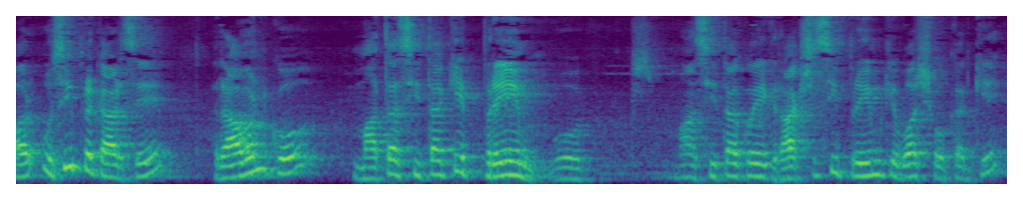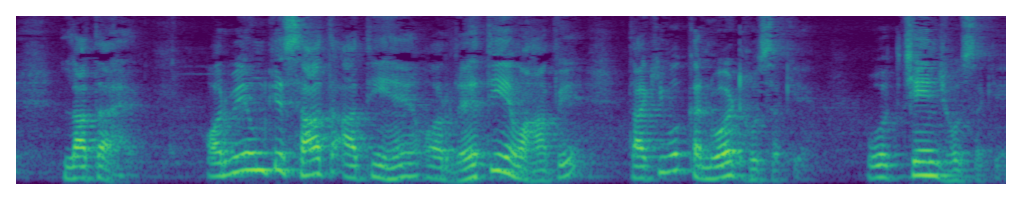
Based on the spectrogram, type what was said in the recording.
और उसी प्रकार से रावण को माता सीता के प्रेम, वो माँ सीता को एक राक्षसी प्रेम के वश होकर के लाता है। और वे उनके साथ आती हैं और रहती हैं वहाँ पे, ताकि वो कन्वर्ट हो सके, वो चेंज हो सके।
